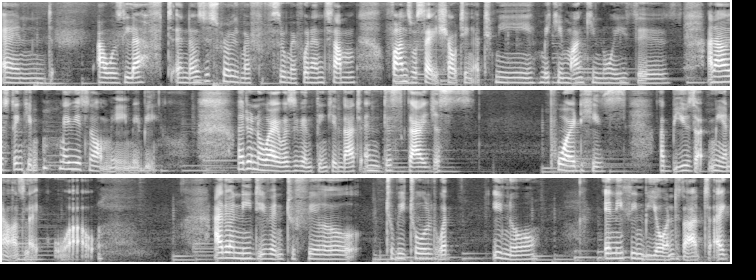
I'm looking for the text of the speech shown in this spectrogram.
and I was left, and I was just scrolling my, through my phone, and some fans were started shouting at me, making monkey noises, and I was thinking mm, maybe it's not me, maybe I don't know why I was even thinking that, and this guy just poured his abuse at me and I was like, wow. I don't need even to feel to be told what you know anything beyond that. I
